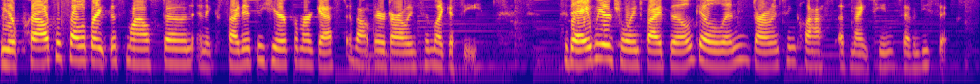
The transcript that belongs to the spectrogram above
We are proud to celebrate this milestone and excited to hear from our guests about their Darlington legacy. Today, we are joined by Bill Gilliland, Darlington class of 1976.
